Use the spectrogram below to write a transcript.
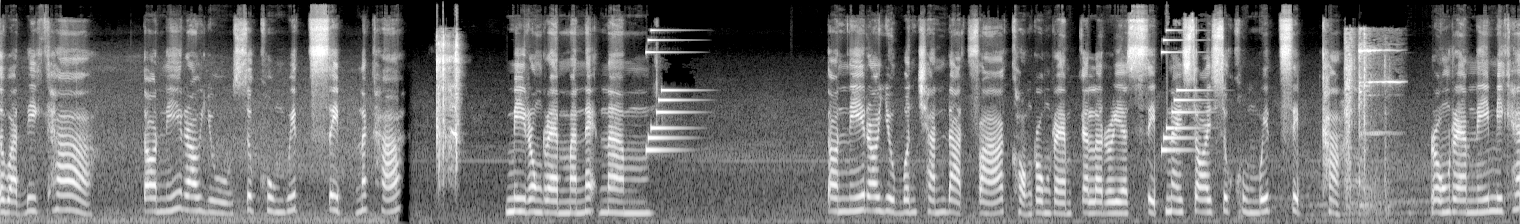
สวัสดีค่ะ ตอนนี้เราอยู่สุขุมวิท10 นะคะ มีโรงแรมมาแนะนำ ตอนนี้เราอยู่บนชั้นดาดฟ้าของโรงแรมแกลเลเรีย 10 ในซอยสุขุมวิท10 ค่ะ โรงแรมนี้มีแค่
